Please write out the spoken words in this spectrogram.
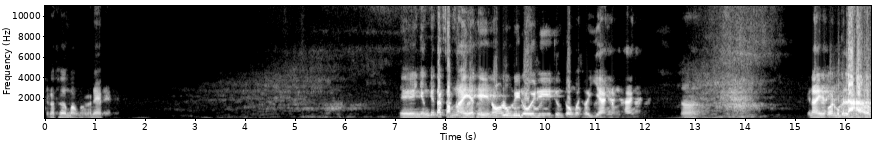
rất là thơ mộng rất là đẹp. Thì những cái tác phẩm này thì nó luôn đi đôi đi trường tồn với thời gian năm tháng. Đó. Cái này có một cái lạ ở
